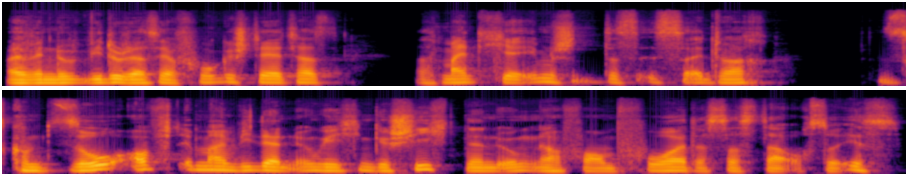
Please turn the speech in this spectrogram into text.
Weil wenn du, wie du das ja vorgestellt hast, das meinte ich ja eben, das ist einfach, es kommt so oft immer wieder in irgendwelchen Geschichten in irgendeiner Form vor, dass das da auch so ist.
